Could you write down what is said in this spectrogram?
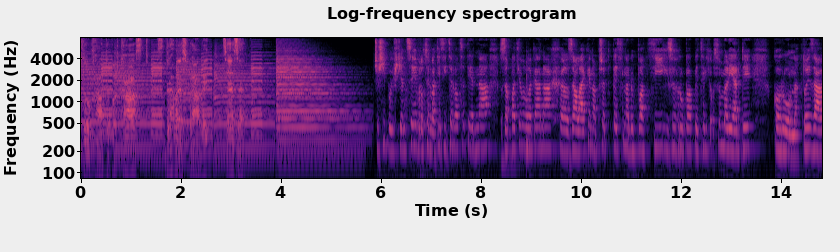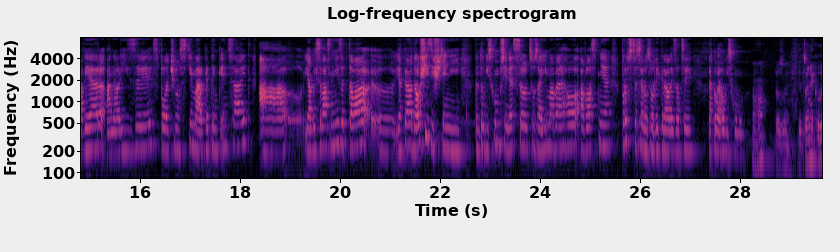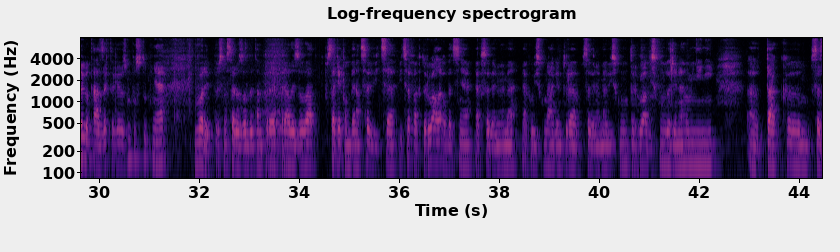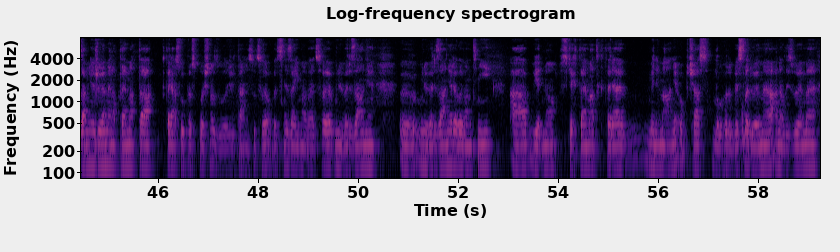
Posloucháte podcast Zdravé zprávy CZ. Čeští pojištěnci v roce 2021 zaplatili v lékárnách za léky na předpis na doplatcích zhruba 5,8 miliardy korun. To je závěr analýzy společnosti Marketing Insight a já bych se vás nyní zeptala, eh, jaká další zjištění tento výzkum přinesl, co zajímavého a vlastně proč jste se rozhodli k realizaci takového výzkumu? Aha, rozumím. Je to několik otázek, tak vezmu postupně. Důvody, proč jsme se rozhodli ten projekt realizovat, v podstatě kombinace více, více faktorů, ale obecně, jak se věnujeme jako výzkumná agentura, se věnujeme výzkumu trhu a výzkumu veřejného mínění, eh, tak eh, se zaměřujeme na témata, která jsou pro společnost důležitá, něco, co je obecně zajímavé, co je univerzálně, eh, univerzálně relevantní a jedno z těch témat, které minimálně občas dlouhodobě sledujeme a analyzujeme,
